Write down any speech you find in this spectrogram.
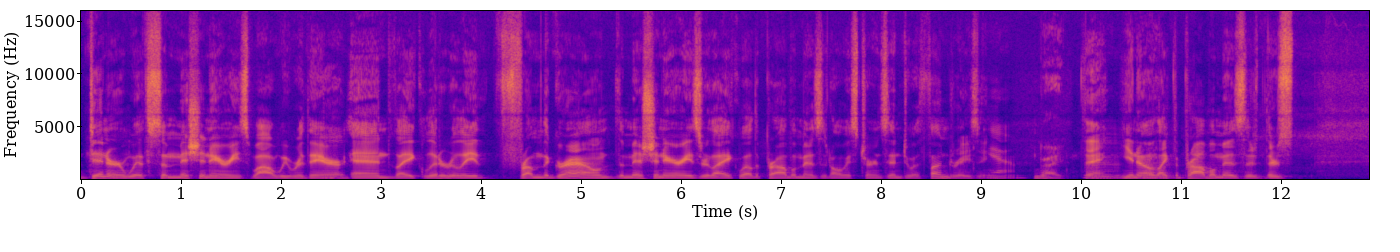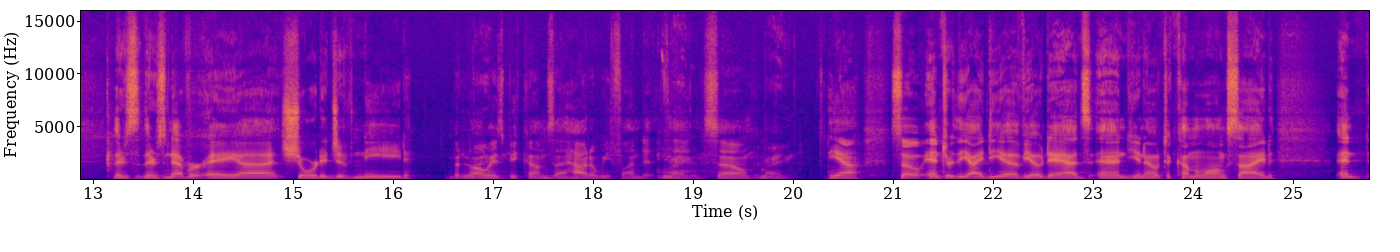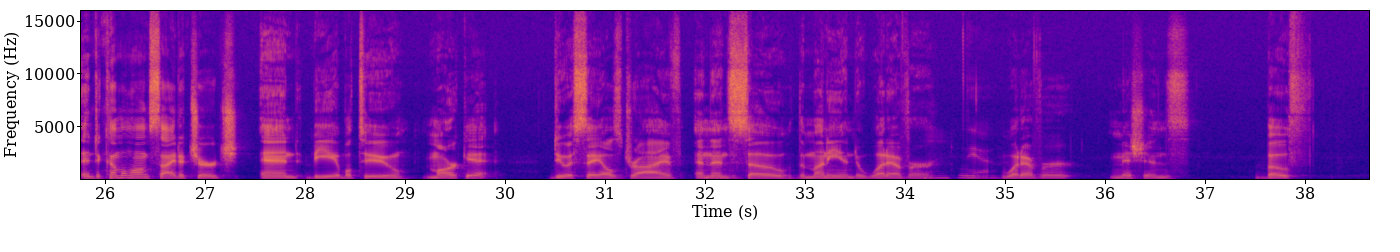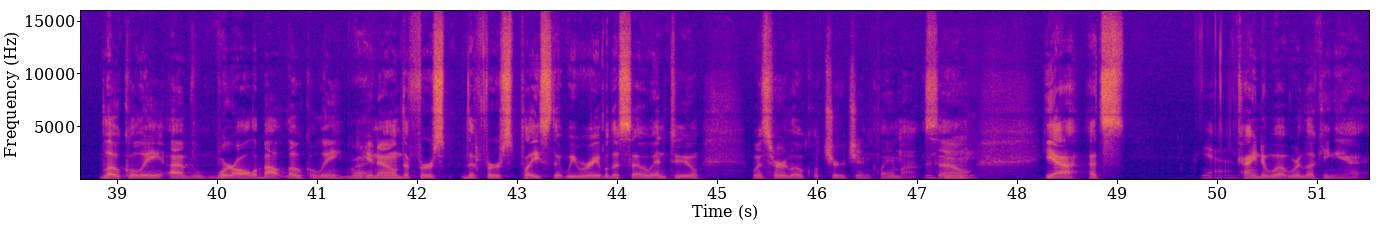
dinner with some missionaries while we were there. And like literally from the ground, the missionaries are like, well, the problem is it always turns into a fundraising Yeah. Right. thing. You know, like the problem is there, there's there's there's never a uh, shortage of need, but it always becomes a mm-hmm. how do we fund it thing. So Right. yeah. So enter the idea of yo dads and you know to come alongside and and to come alongside a church and be able to market, do a sales drive and then mm-hmm. sow the money into whatever mm-hmm. Yeah. whatever missions both locally uh, we're all about locally you know the first the first place that we were able to sow into was her local church in Kleinmond so mm-hmm. yeah that's Yeah. kind of what we're looking at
